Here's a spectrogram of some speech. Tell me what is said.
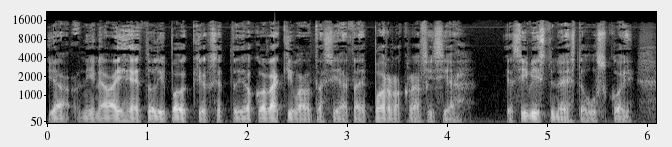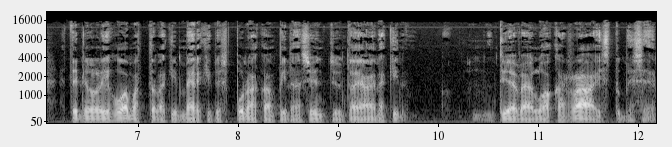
Ja niin aiheet oli poikkeuksetta joko väkivaltaisia tai pornografisia ja sivistyneistä uskoi, että niillä oli huomattavakin merkitys punakampinan syntyyn tai ainakin työväenluokan raaistumiseen.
